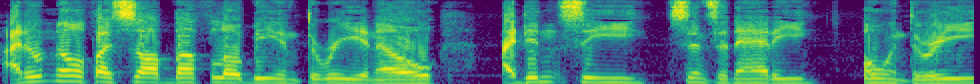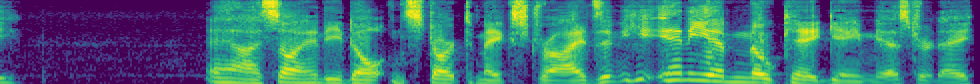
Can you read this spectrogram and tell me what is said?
I don't know if I saw Buffalo being 3 and 0. I didn't see Cincinnati 0 and 3. Yeah, I saw Andy Dalton start to make strides, and he, and he had an okay game yesterday.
